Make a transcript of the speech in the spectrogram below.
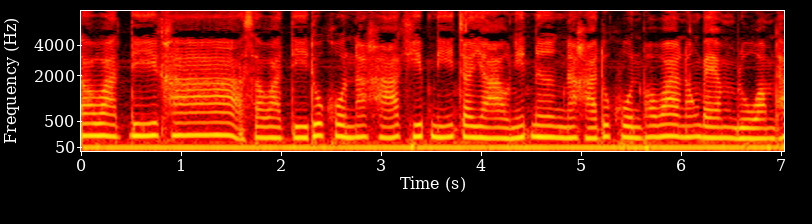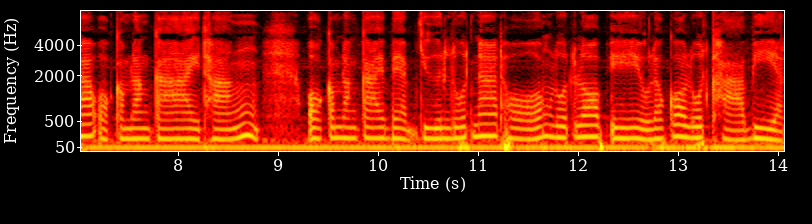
สวัสดีค่ะ สวัสดีทุกคนนะคะ คลิปนี้จะยาวนิดนึงนะคะ ทุกคนเพราะว่าน้องแบมรวมท่าออกกำลังกายทั้งออกกำลังกายแบบยืนลดหน้าท้องลดรอบเอว แล้วก็ลดขาเบียด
